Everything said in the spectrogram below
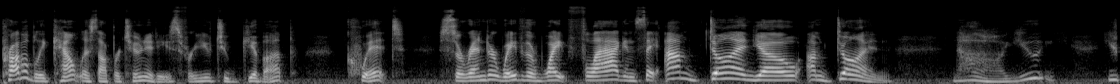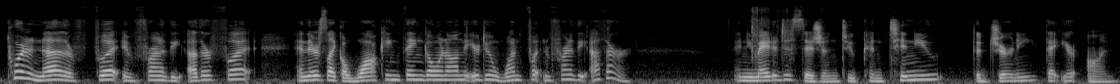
Probably countless opportunities for you to give up, quit, surrender, wave the white flag and say, I'm done, yo, I'm done. No, you you put another foot in front of the other foot and there's like a walking thing going on that you're doing one foot in front of the other. And you made a decision to continue the journey that you're on.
